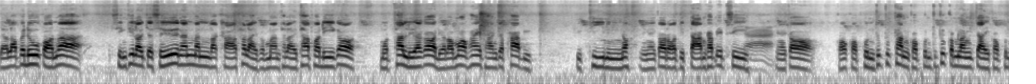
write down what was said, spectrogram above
แล้วเราไปดูก่อนว่าสิ่งที่เราจะซื้อนั้นมันราคาเท่าไหร่ประมาณเท่าไหร่ถ้าพอดีก็หมดถ้าเหลือก็เดี๋ยวเรามอบให้ทางเจ้าภาพอีกอีกทีหนึ่งเนาะยังไงก็รอติดตามครับ FC ยังไงก็ขอขอบคุณทุกๆท่าน ขอบคุณทุก ๆกำลังใจ ขอบคุณ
